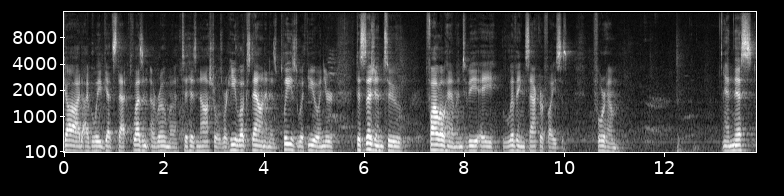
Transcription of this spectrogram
God, I believe, gets that pleasant aroma to his nostrils where he looks down and is pleased with you and your decision to follow him and to be a living sacrifice for him. And this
